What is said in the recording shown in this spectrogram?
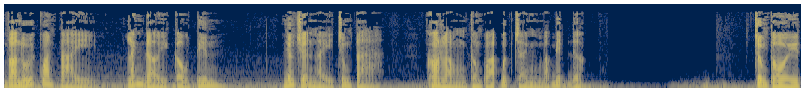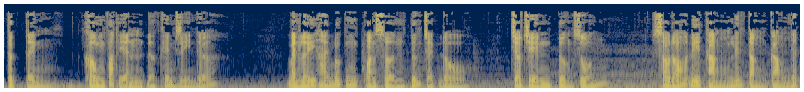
vào núi quan tài lánh đời cầu tiên. Những chuyện này chúng ta khó lòng thông qua bức tranh mà biết được. Chúng tôi thực tình không phát hiện được thêm gì nữa. Bèn lấy hai bức quan sơn tướng trạch đồ treo trên tường xuống, sau đó đi thẳng lên tầng cao nhất.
